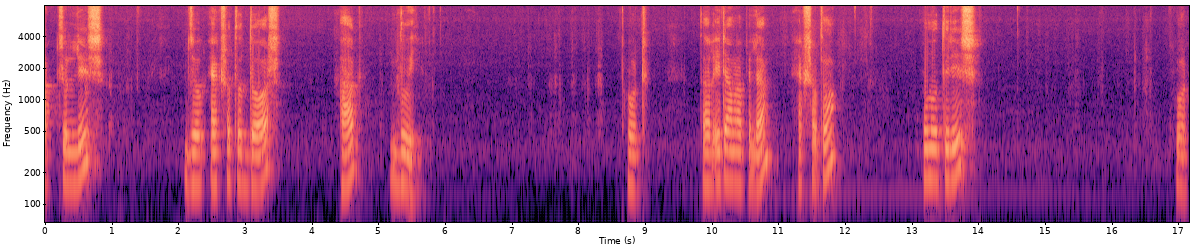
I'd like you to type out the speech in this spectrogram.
আটচল্লিশ যোগ একশত দশ ভাগ দুই ফুট। তাহলে এটা আমরা পেলাম একশত উনত্রিশ ফুট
